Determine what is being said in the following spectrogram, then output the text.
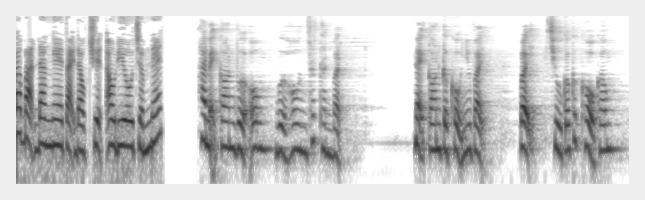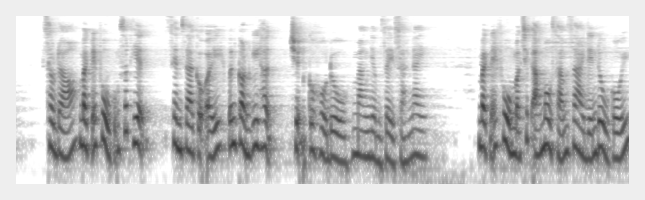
Các bạn đang nghe tại đọc truyện audio.net Hai mẹ con vừa ôm vừa hôn rất thân mật. Mẹ con cực khổ như vậy, vậy chú có cực khổ không? Sau đó Bạch Đãi Phủ cũng xuất hiện, xem ra cậu ấy vẫn còn ghi hận chuyện cô hồ đồ mang nhầm giày sáng nay. Bạch Đãi Phủ mặc chiếc áo màu xám dài đến đầu gối,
